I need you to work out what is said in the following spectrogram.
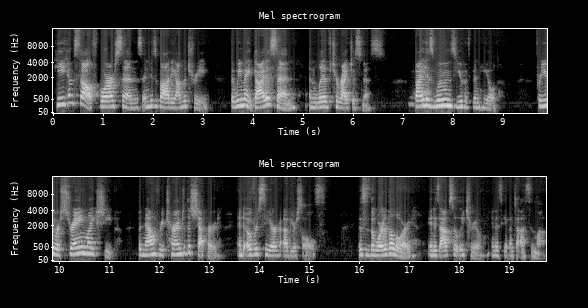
He himself bore our sins in his body on the tree, that we may die to sin and live to righteousness. By his wounds you have been healed. For you were straying like sheep, but now have returned to the shepherd and overseer of your souls. This is the word of the Lord. It is absolutely true and is given to us in love.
